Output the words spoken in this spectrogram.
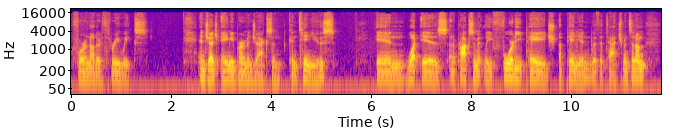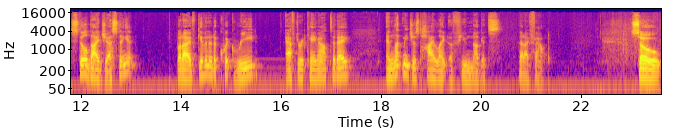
for another three weeks. And Judge Amy Berman Jackson continues in what is an approximately 40 page opinion with attachments, and I'm still digesting it, but I've given it a quick read after it came out today. And let me just highlight a few nuggets that I found. So,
